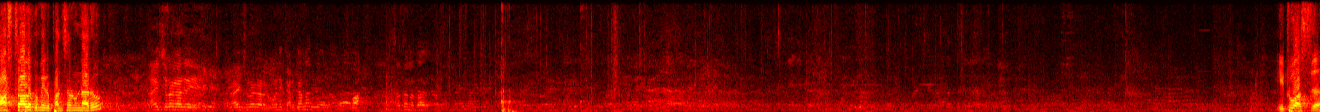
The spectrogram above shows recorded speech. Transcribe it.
రాష్ట్రాలకు మీరు పంచనున్నారు. It was uh,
